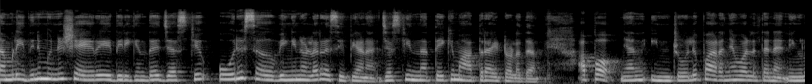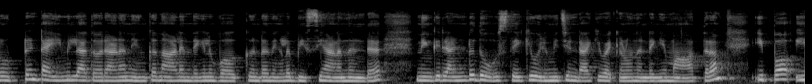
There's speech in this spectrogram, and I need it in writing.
നമ്മൾ ഇതിന് മുന്നേ ഷെയർ ചെയ്തിരിക്കുന്നത് ജസ്റ്റ് ഒരു സെർവിങ്ങിനുള്ള റെസിപ്പിയാണ് ജസ്റ്റ് ഇന്നത്തേക്ക് മാത്രമായിട്ടുള്ളത്. അപ്പോൾ ഞാൻ ഇൻട്രോയിൽ പറഞ്ഞ പോലെ തന്നെ നിങ്ങൾ ഒട്ടും ടൈം ഇല്ലാത്തവരാണ്. നിങ്ങൾക്ക് നാളെ എന്തെങ്കിലും വർക്ക് ഉണ്ട് നിങ്ങൾ ബിസി ആണെന്നുണ്ട് നിങ്ങൾക്ക് രണ്ട് ദിവസത്തേക്ക് ഒരുമിച്ച് ഉണ്ടാക്കി വെക്കണമെന്നുണ്ടെങ്കിൽ മാത്രം ഇപ്പോൾ ഈ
